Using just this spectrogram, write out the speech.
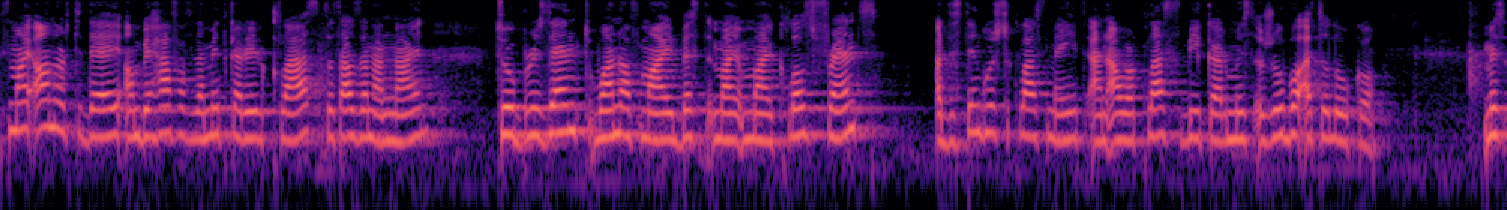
It's my honor today, on behalf of the mid-career class 2009, to present one of my best, my, my close friends, a distinguished classmate, and our class speaker, Ms. Ujubo Atuluko. Ms.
